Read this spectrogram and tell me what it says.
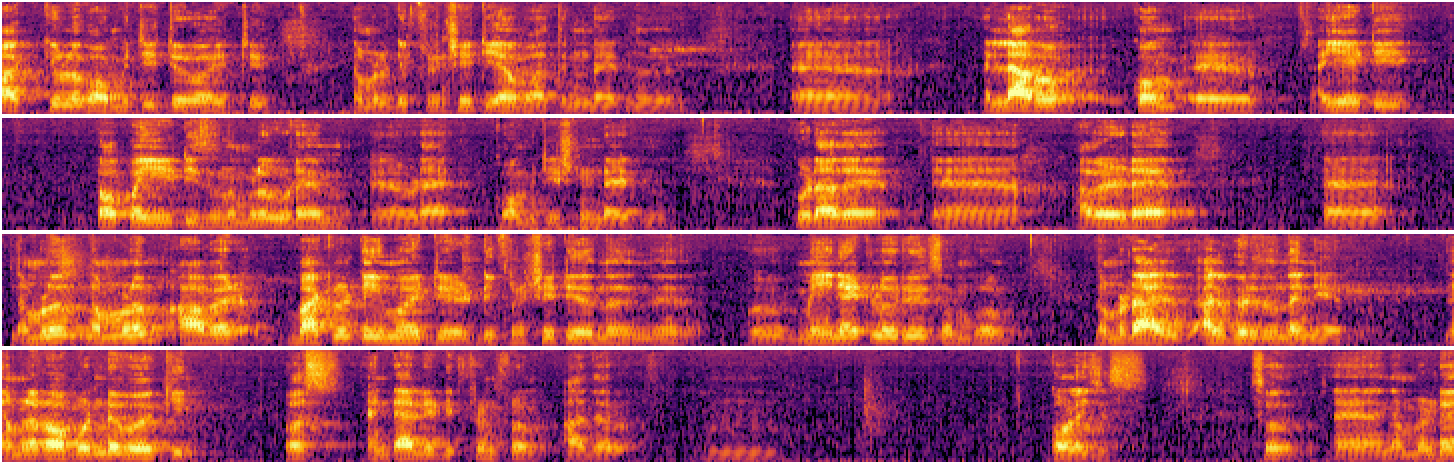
ബാക്കിയുള്ള കോമ്പറ്റീറ്റീവായിട്ട് നമ്മൾ ഡിഫറൻഷ്യേറ്റ് ചെയ്യാൻ പാകത്തിനുണ്ടായിരുന്നത്. എല്ലാവരും കോം I I T top I I Ts നമ്മുടെ കൂടെ അവിടെ കോമ്പറ്റീഷൻ ഉണ്ടായിരുന്നു. കൂടാതെ അവരുടെ നമ്മൾ നമ്മളും അവർ ബാക്കിയുള്ള ടീമുമായിട്ട് ഡിഫറൻഷ്യേറ്റ് ചെയ്യുന്നതിന് മെയിനായിട്ടുള്ള ഒരു സംഭവം നമ്മുടെ അൽഗുരുതം തന്നെയായിരുന്നു. നമ്മളെ റോബോട്ടിന്റെ working was entirely different from other colleges so നമ്മളുടെ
